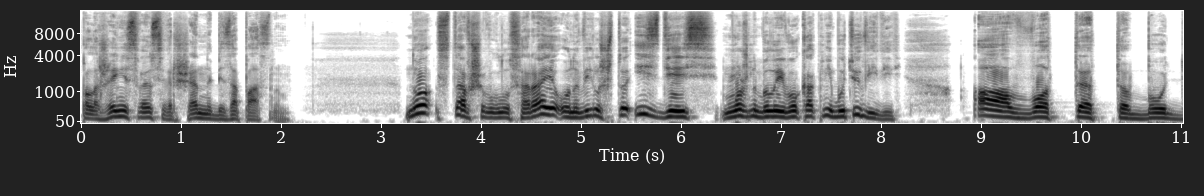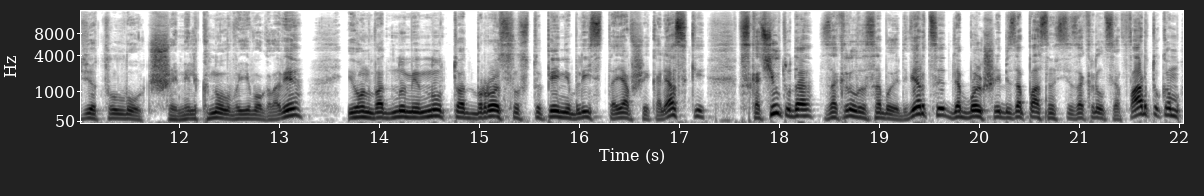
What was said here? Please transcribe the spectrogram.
положение свое совершенно безопасным. Но, ставший в углу сарая, он увидел, что и здесь можно было его как-нибудь увидеть. «А вот это будет лучше!» — мелькнул в его голове, и он в одну минуту отбросил ступени близ стоявшей коляски, вскочил туда, закрыл за собой дверцы, для большей безопасности закрылся фартуком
